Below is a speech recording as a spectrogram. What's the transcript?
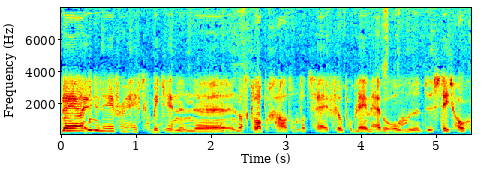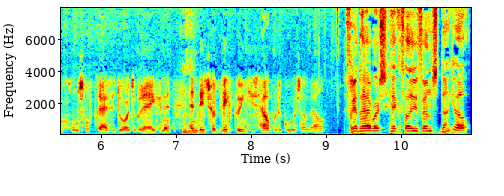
Nou ja, Unilever heeft een beetje een, wat klappen gehad... omdat zij veel problemen hebben om de steeds hogere grondstofprijzen door te berekenen. Mm -hmm. En dit soort lichtpuntjes helpen de koers dan wel. Fred Heibers, Hack Value Funds, dankjewel.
